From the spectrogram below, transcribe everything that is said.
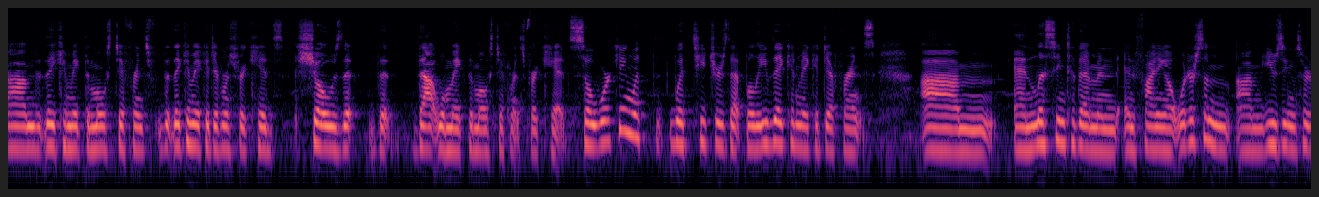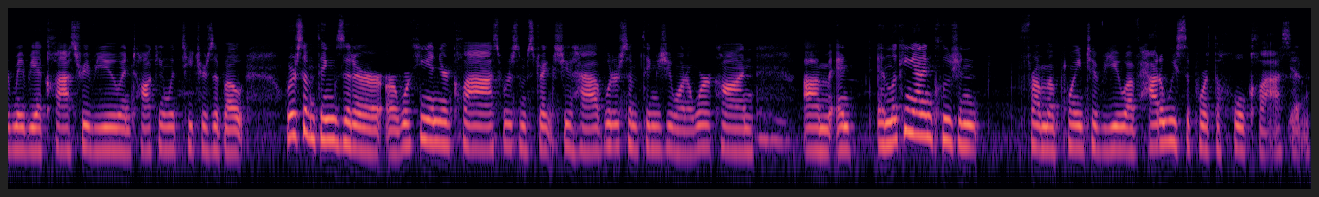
um, that they can make the most difference that they can make a difference for kids shows that that that will make the most difference for kids. So working with with teachers that believe they can make a difference um, and listening to them and, and finding out what are some um, using sort of maybe a class review and talking with teachers about what are some things that are, are working in your class what are some strengths you have what are some things you want to work on um, and and looking at inclusion from a point of view of how do we support the whole class and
